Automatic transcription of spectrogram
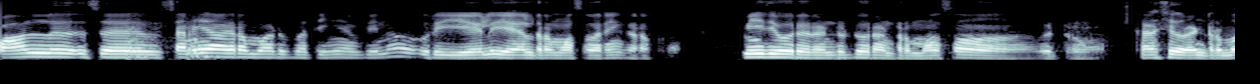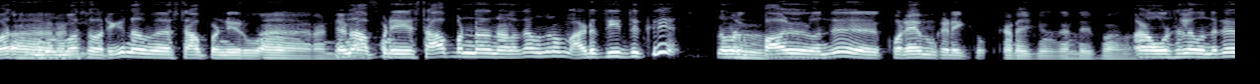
பால் செனையாகிற மாடு பாத்தீங்க அப்படின்னா ஒரு ஏழு ஏழரை மாசம் வரையும் கறப்போம் மீதி ஒரு ரெண்டு டு ரெண்டரை மாசம் விட்டுருவோம். கடைசி ஒரு ரெண்டரை மாதம் மூணு மாதம் வரைக்கும் நம்ம ஸ்டாப் பண்ணிடுவோம் ஏன்னா மாசம். அப்படி ஸ்டாப் பண்ணதுனால தான் வந்து நம்ம அடுத்த இதுக்கு நம்மளுக்கு. பால் வந்து குறையாம கிடைக்கும். கிடைக்கும் கண்டிப்பாங்க. ஆனால் ஒரு சில வந்துட்டு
